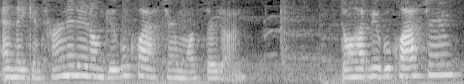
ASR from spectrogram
and they can turn it in on Google Classroom once they're done. Don't have Google Classroom?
